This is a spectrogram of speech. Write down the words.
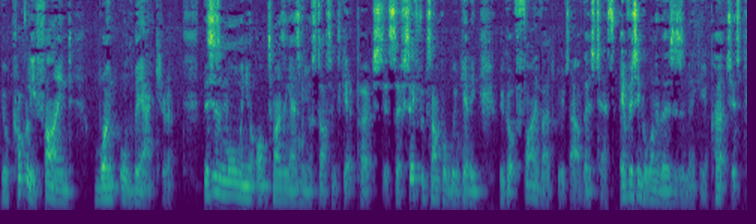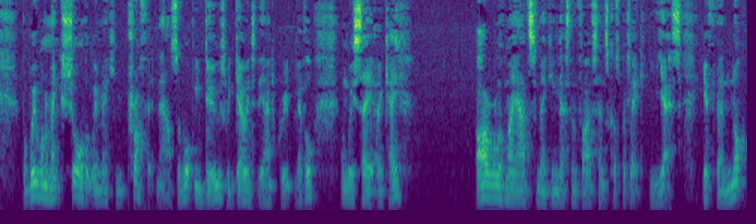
you'll probably find won't all be accurate. This is more when you're optimizing as and you're starting to get purchases. So say, for example, we're getting, we've got five ad groups out of those tests. Every single one of those is making a purchase, but we want to make sure that we're making profit now. So what we do is we go into the ad group level and we say, okay, are all of my ads making less than five cents cost per click? Yes. If they're not,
